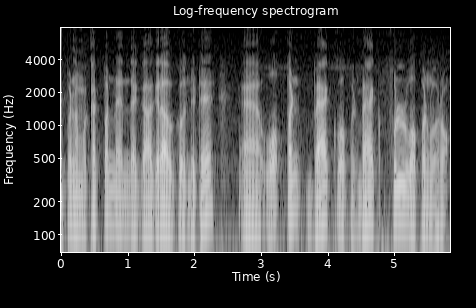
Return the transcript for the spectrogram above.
இப்போ நம்ம கட் பண்ண இந்த காக்ராவுக்கு வந்துட்டு open back open back full open வரும்.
